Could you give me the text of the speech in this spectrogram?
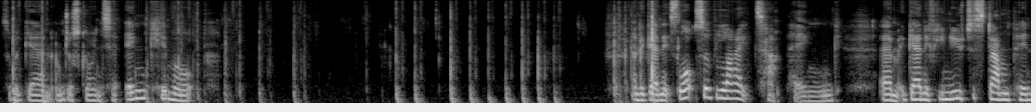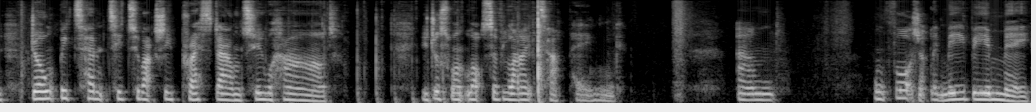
So again, I'm just going to ink him up. And again, it's lots of light tapping. Um, again, if you're new to stamping, don't be tempted to actually press down too hard. You just want lots of light tapping. And unfortunately, me being me,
